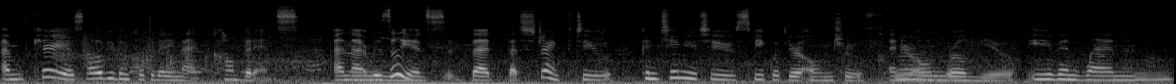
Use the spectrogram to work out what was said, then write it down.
I'm curious, how have you been cultivating that confidence and that hmm. resilience, that, that strength to continue to speak with your own truth and your own hmm. worldview, even when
